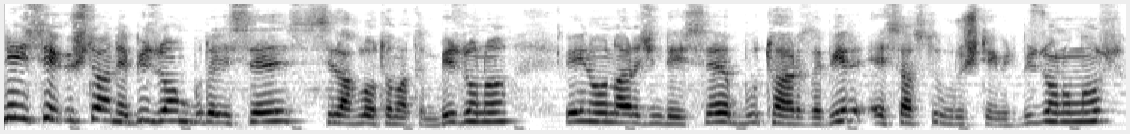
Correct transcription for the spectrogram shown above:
Neyse 3 tane Bizon. Bu da ise silahlı otomatın Bizon'u. Ve yine onun haricinde ise bu tarzda bir esaslı vuruş devir Bizon'umuz.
